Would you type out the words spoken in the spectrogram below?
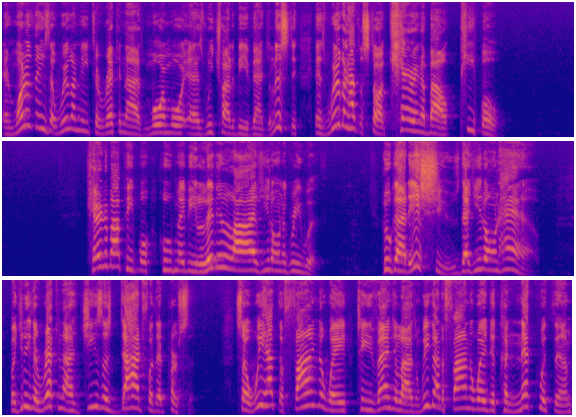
And one of the things that we're going to need to recognize more and more as we try to be evangelistic is we're going to have to start caring about people. Caring about people who may be living lives you don't agree with, who got issues that you don't have. But you need to recognize Jesus died for that person. So we have to find a way to evangelize them. We got to find a way to connect with them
